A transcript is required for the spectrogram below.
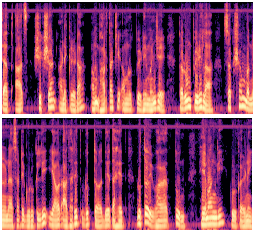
त्यात आज शिक्षण आणि क्रीडा भारताची अमृत पिढी म्हणजे तरुण पिढीला सक्षम बनवण्यासाठी गुरुकिल्ली यावर आधारित वृत्त देत आहेत. वृत्त विभागातून हेमांगी कुलकर्णी.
